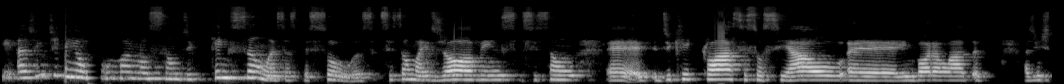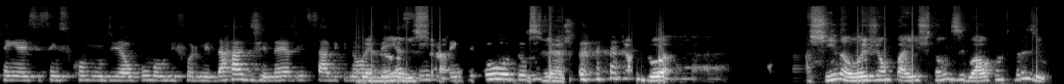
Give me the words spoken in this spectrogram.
E a gente tem alguma noção de quem são essas pessoas? Se são mais jovens, se são é, de que classe social, é, embora lá a gente tenha esse senso comum de alguma uniformidade, né? A gente sabe que não é, é bem não, assim, que tem de tudo. Isso já, já mudou. A China hoje é um país tão desigual quanto o Brasil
